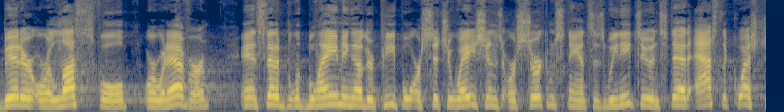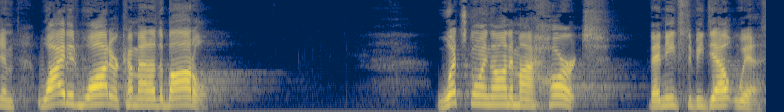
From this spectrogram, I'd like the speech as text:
bitter or lustful or whatever, and instead of blaming other people or situations or circumstances, we need to instead ask the question why did water come out of the bottle? What's going on in my heart that needs to be dealt with?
